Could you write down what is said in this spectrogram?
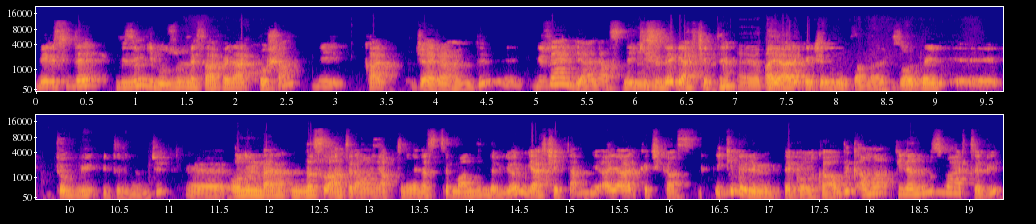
Birisi de bizim gibi uzun mesafeler koşan bir kalp cerrahıydı. E, güzeldi yani aslında ikisi de gerçekten evet, ayarı evet. kaçıran insanlar. Zorbey e, çok büyük bir tırmanıcı. Ee, onun ben nasıl antrenman yaptığını ve nasıl tırmandığını da biliyorum. Gerçekten bir ayağı çık aslında. İki bölümde konu kaldık ama planımız var tabii.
